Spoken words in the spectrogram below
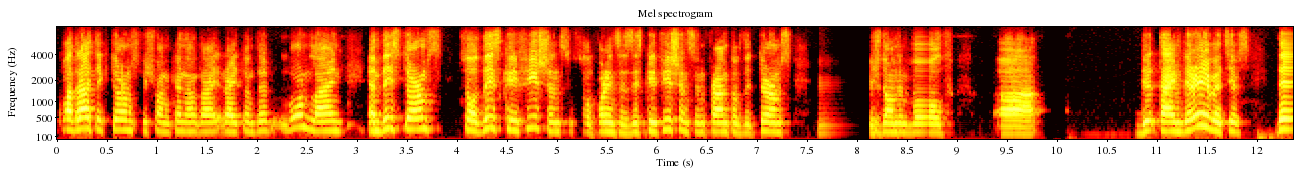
quadratic terms which one can write, write on the world line, and these terms. So these coefficients. So for instance, these coefficients in front of the terms which don't involve uh, the time derivatives, they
